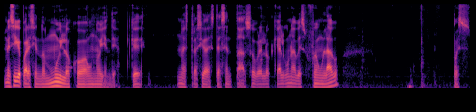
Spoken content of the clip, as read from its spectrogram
me sigue pareciendo muy loco aún hoy en día, que nuestra ciudad esté asentada sobre lo que alguna vez fue un lago. Pues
